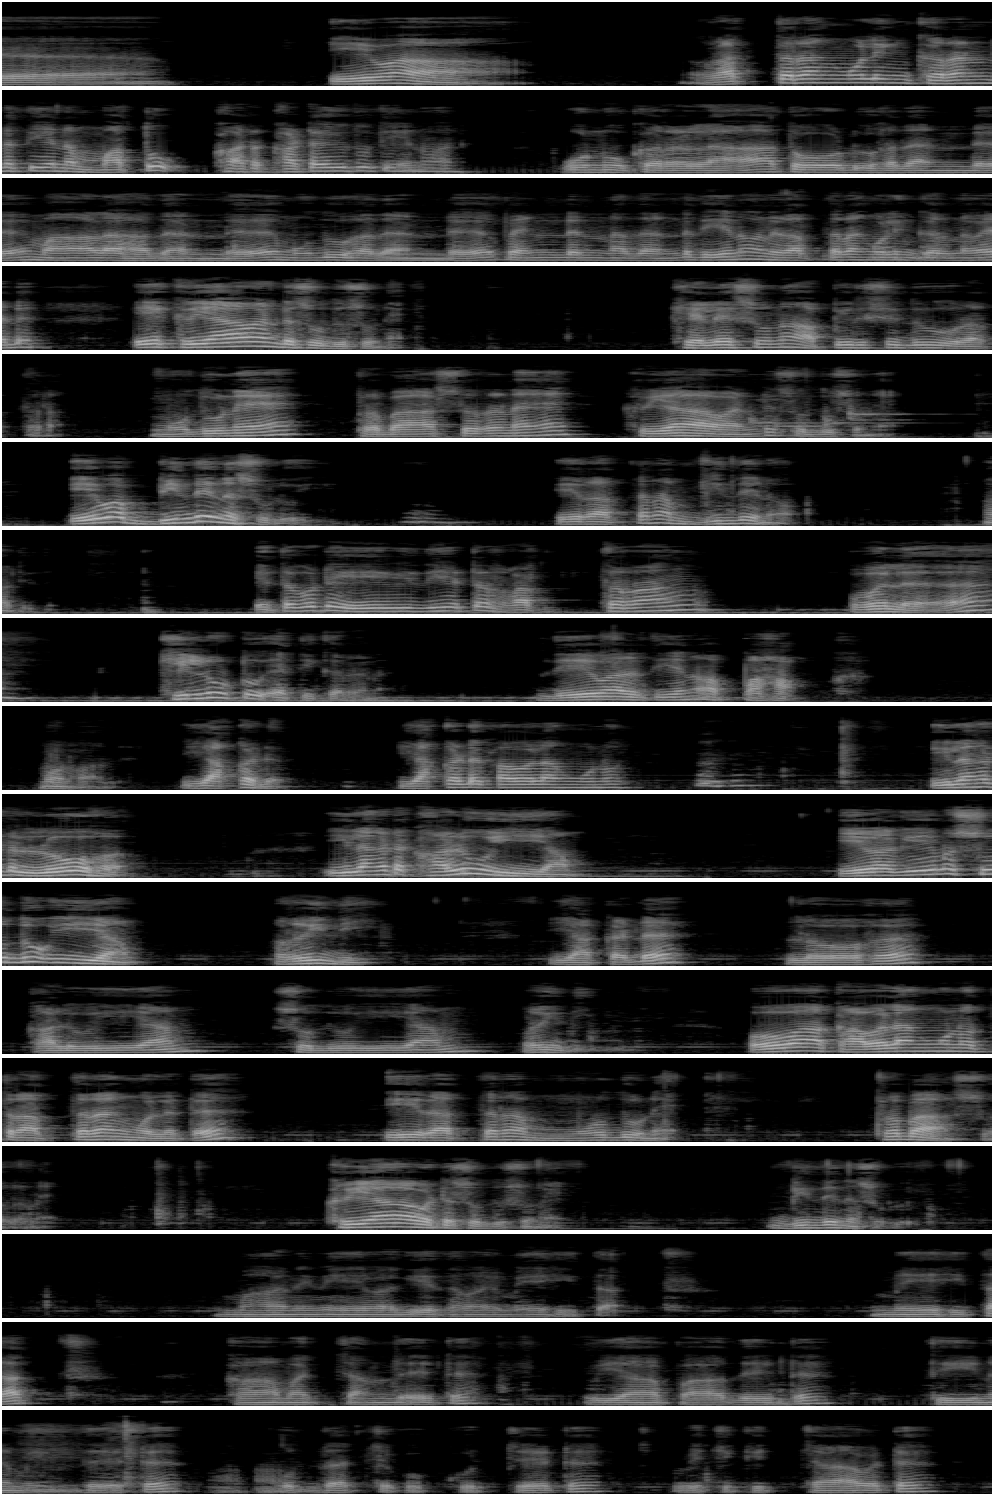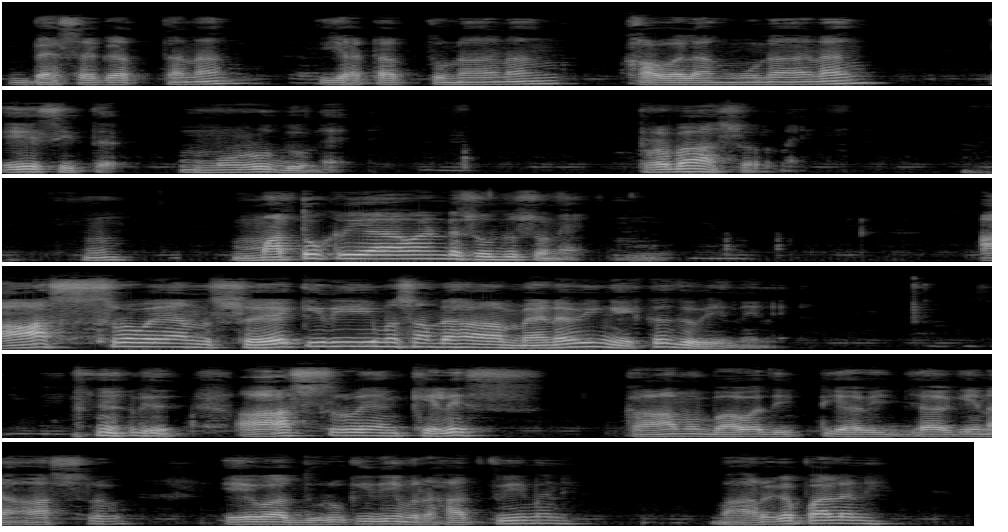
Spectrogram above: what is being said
ඒවා රත්තරංවලින් කරන්න තියෙන මතු කටයුතු තියෙනවන. උනු කරලා තෝඩු හදන්ඩ මාල හදන්ඩ මුදු හදන්ඩ පැන්ඩන් හදන්ඩ තියෙනවන රත්තරංවලින් කරන වැඩ. ඒ ක්‍රියාවන්ට සුදුසුනෑ. කෙලෙසුන අපිරිසිදූ රත්තර. මුදුනෑ ප්‍රභාස්වරණෑ ක්‍රියාවන්ට සුදුසුනෑ. ඒවා බිඳෙන සුළුයි. ඒ රත්තරම් බිඳෙනවා. හරිද. එතකොට ඒ විදිහට රත්ත රත්තරං වල කිල්ලුටු ඇති කරන දේවල් තියෙනවා පහක් මොනවාද යකඩ යකඩ කවලං වුණොත් ඊළඟට ලෝහ ඊළඟට කලු ඊයම් ඒවගේම සුදු ඊයම් රිදි යකඩ ලෝහ කළුඊයම් සුදුඊයම් රිදි. ඕවා කවලං වුණොත් රත්තරං වලට ඒ රත්තරම් මුරුදුනෑ ප්‍රභාස්වරණය ක්‍රියාවට සුදුසුනේ බිඳෙන සුළුයි. මහනිනේ වගේ තමයි මේ හිතත්. මේ හිතත් කාමච්චන්දයට ව්‍යාපාදයට තීන මින්දයට උද්දච්ච කුක්කුච්චයට විචිකිච්චාවට බැසගත්තනං යටත් වනානං කවලං වනානං ඒ සිත මුරුදුනෑ ප්‍රභාස්වරණය මතු ක්‍රියාවන්ට සුදුසුනෑ ආශ්‍රවයන් සයකිරීම සඳහා මැනවින් එකග වෙන්නේ නෑ. ආශ්‍රවයන් කෙලෙස්. කාම බව දිට්ටිය විද්‍යා කියන ආශ්‍රව ඒවා දුරුකිරීම රහත්වීමන මාර්ගඵලන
